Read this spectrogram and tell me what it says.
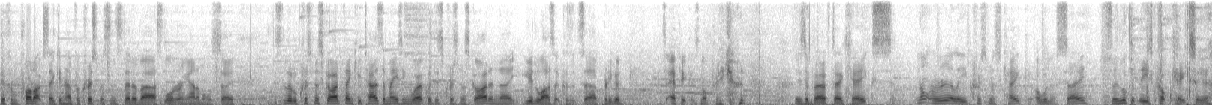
different products they can have for Christmas instead of uh, slaughtering animals. So this little Christmas guide. Thank you, Taz. Amazing work with this Christmas guide and uh, utilize it because it's uh, pretty good. It's epic, it's not pretty good. these are birthday cakes. Not really Christmas cake, I wouldn't say. So look at these cupcakes here.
